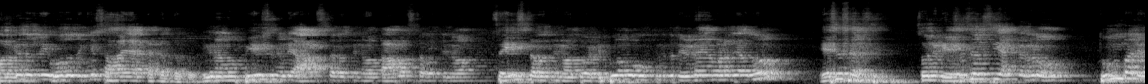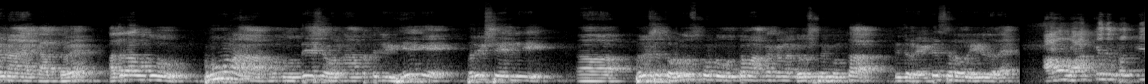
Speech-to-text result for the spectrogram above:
ವರ್ಗದಲ್ಲಿ ಓದೋದಕ್ಕೆ ಸಹಾಯ ಆಗ್ತಕ್ಕಂಥದ್ದು. ಈಗ ನಾನು ಪಿ ಯು ಸಿನಲ್ಲಿ ಆರ್ಟ್ಸ್ ತಗೋತೀನೋ ಕಾಮರ್ಸ್ ತಗೋತೀನೋ ಸೈನ್ಸ್ ತಗೋತೀನೋ ಅಥವಾ ಡಿಪ್ಲೊಮಾ ಹೋಗ್ತೀನಿ ನಿರ್ಣಯ ಮಾಡೋದು ಯಾವುದು? S S L C so ನಿಮಗೆ ಎಸ್ ಎಸ್ ಎಲ್ ಸಿ ಅಂಕಗಳು ತುಂಬಾ ನಿರ್ಣಾಯಕ ಆಗ್ತವೆ. ಅದರ ಒಂದು ಪೂರ್ಣ ಒಂದು ಉದ್ದೇಶವನ್ನ ಮತ್ತೆ ನೀವು ಹೇಗೆ ಪರೀಕ್ಷೆಯಲ್ಲಿ ಪರೀಕ್ಷೆ ತೊಡಗಿಸ್ಕೊಂಡು ಉತ್ತಮ ಅಂಕಗಳನ್ನ ಗಳಿಸಬೇಕು ಅಂತ ಇದು ವೆಂಕಟೇಶ್ವರ ಅವರು ಹೇಳಿದ್ದಾರೆ. ಆ ವಾಕ್ಯದ ಬಗ್ಗೆ,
